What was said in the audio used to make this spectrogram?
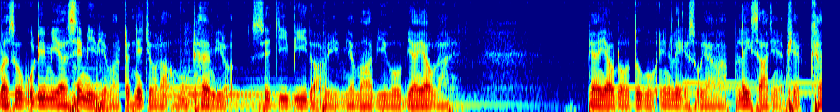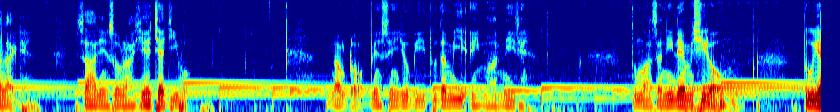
မက်ဆိုပိုတီးမီးယားစစ်မြေပြင်မှာတစ်နှစ်ကျော်လောက်အမှုထမ်းပြီးတော့စစ်ကြီးပြီးသွားပြီးမြန်မာပြည်ကိုပြန်ရောက်လာတယ်ပြန်ရောက်တော့သူ့ကိုအင်္ဂလိပ်အစိုးရကပလိတ်စားခြင်းအဖြစ်ခန့်လိုက်တယ်စားခြင်းဆိုတာရဲကြက်ကြီးပေါ့နောက်တော့ပင်စင်ယူပြီးသူသမီးအိမ်မှာနေတယ် သူမှဇနီးလည်းမရှိတော့ဘူးသူရ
